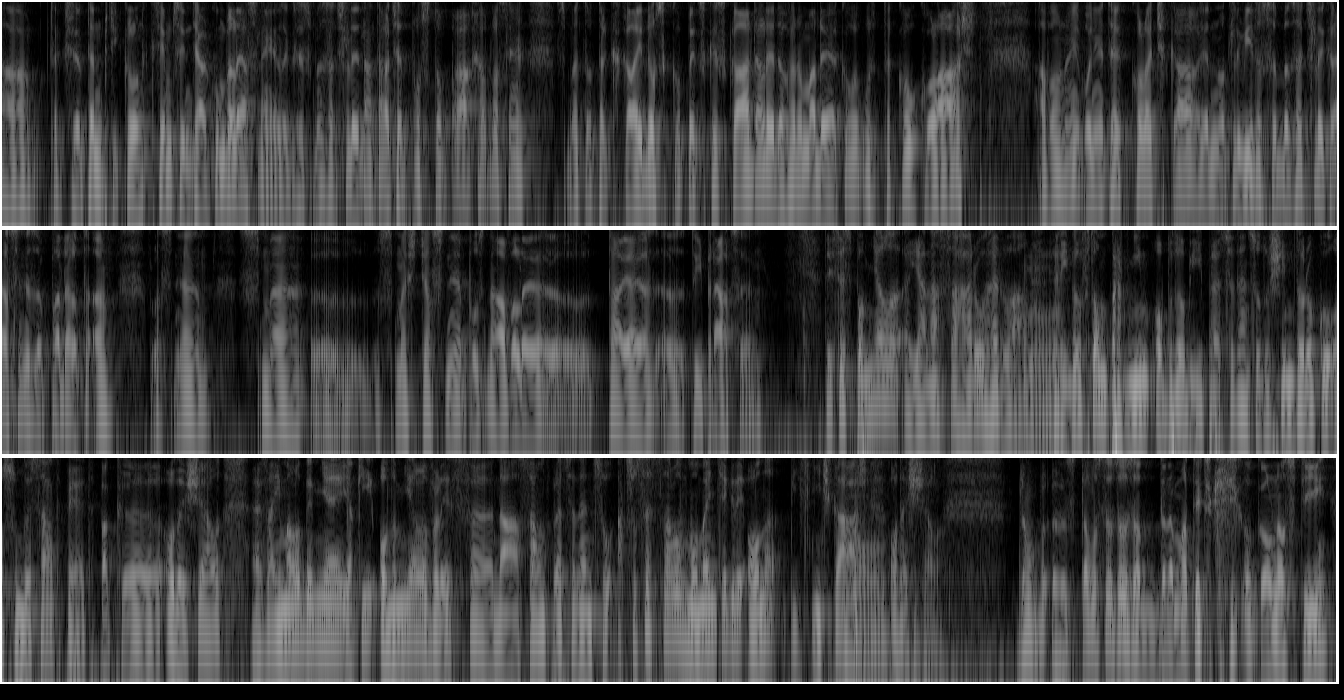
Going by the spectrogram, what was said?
A, takže ten příklon k těm synťákům byl jasný, takže jsme začali natáčet po stopách a vlastně jsme to tak kaleidoskopicky skládali dohromady jako takovou koláž. A oni, oni ty kolečka jednotlivý do sebe začaly krásně zapadat a vlastně jsme, eh, jsme šťastně poznávali eh, taje eh, té práce. Ty jsi vzpomněl Jana Saharu Hedla, mm. který byl v tom prvním období precedencu, tuším do roku 85, pak odešel. Zajímalo by mě, jaký on měl vliv na sound precedencu a co se stalo v momentě, kdy on, písničkář, odešel. No, stalo se to za dramatických okolností.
